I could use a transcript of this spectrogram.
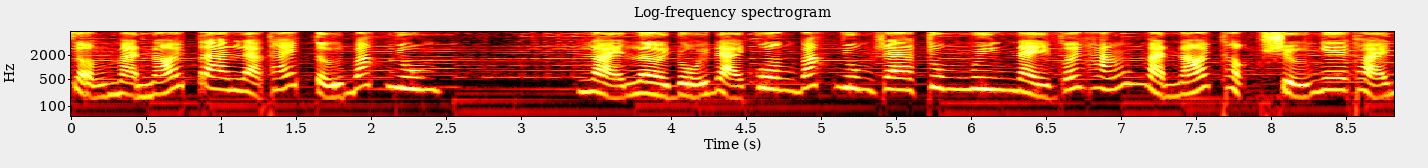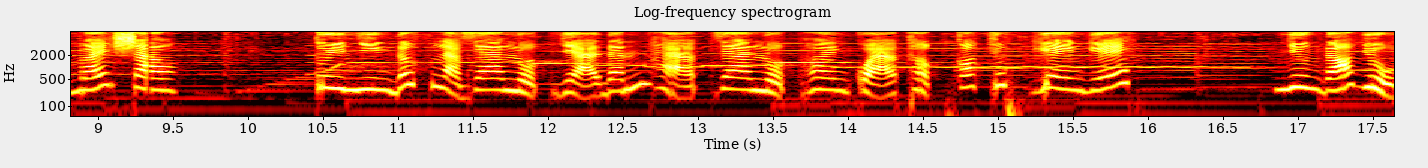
giận mà nói ta là thái tử Bắc Nhung. Loại lời đuổi đại quân Bắc Nhung ra Trung Nguyên này với hắn mà nói thật sự nghe thoải mái sao? Tuy nhiên đất là gia luật giả đánh hạ, Gia luật hoang quả thật có chút ghen ghét. Nhưng đó dù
